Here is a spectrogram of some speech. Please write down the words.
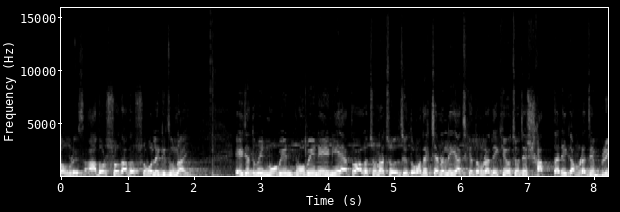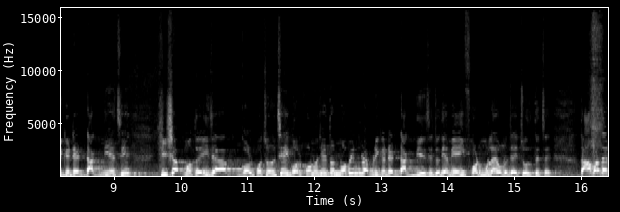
কংগ্রেস। আদর্শ আদর্শ বলে কিছু নাই। এই যে তুমি নবীন, প্রবীণ, এই নিয়ে এত আলোচনা চলছে, তোমাদের চ্যানেলেই আজকে তোমরা দেখিয়েছো যে সাত তারিখ আমরা যে ব্রিগেডের ডাক দিয়েছি, হিসাব মতো এই যা গল্প চলছে, এই গল্প অনুযায়ী তো নবীনরা ব্রিগেডের ডাক দিয়েছে, যদি আমি এই ফর্মুলায় অনুযায়ী চলতে চাই। তা আমাদের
